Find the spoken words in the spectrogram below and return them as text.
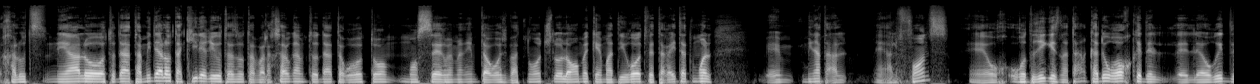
חלוץ נהיה לו, אתה יודע, תמיד היה לו את הקילריות הזאת, אבל עכשיו גם, אתה יודע, אתה רואה אותו מוסר ומרים את הראש, והתנועות שלו לעומק הן אדירות, ואתה ראית אתמול, אה, מינת אל, אה, אלפונס, אה, רודריגז נתן כדור ארוך כדי להוריד,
